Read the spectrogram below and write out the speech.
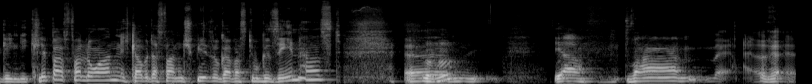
gegen die Clippers verloren. Ich glaube, das war ein Spiel sogar, was du gesehen hast. Ähm, mhm. Ja, war äh,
